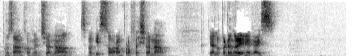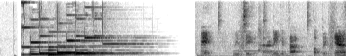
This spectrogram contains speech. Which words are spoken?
perusahaan konvensional sebagai seorang profesional? Jangan lupa dengerin ya guys. Nih, ini Ci, nah, ini kita topiknya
